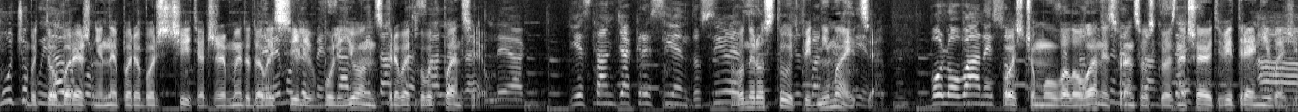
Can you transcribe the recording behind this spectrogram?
Будьте обережні, не переборщіть, адже ми додали сілі в бульйон з креветкових панцирів. Вони ростуть, піднімаються. Ось чому валовани з французької означають вітряні вежі.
